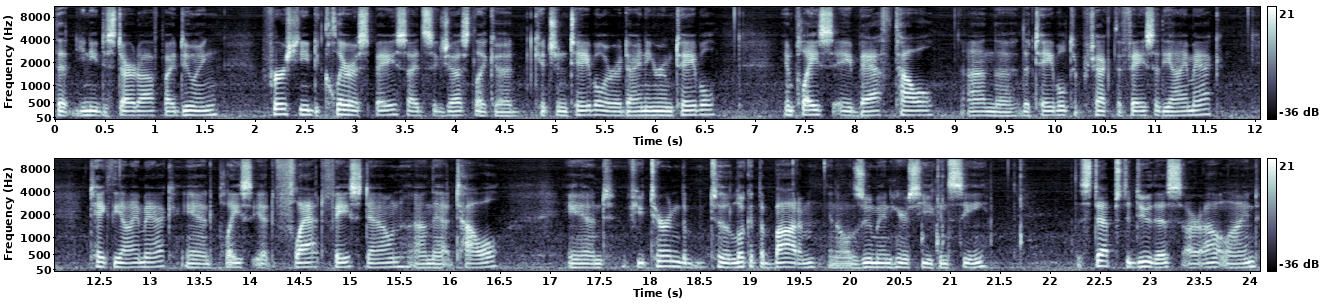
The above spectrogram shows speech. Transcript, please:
that you need to start off by doing. First, you need to clear a space. I'd suggest like a kitchen table or a dining room table and place a bath towel on the, the table to protect the face of the iMac. Take the iMac and place it flat face down on that towel. And if you turn the, to look at the bottom, and I'll zoom in here so you can see, the steps to do this are outlined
